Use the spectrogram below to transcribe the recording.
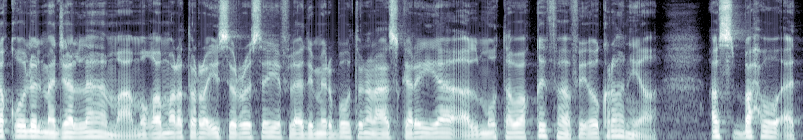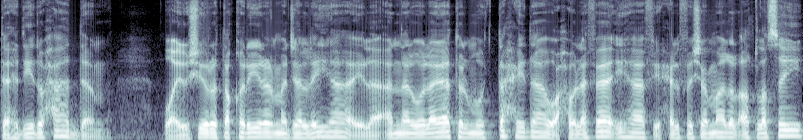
تقول المجلة مع مغامرة الرئيس الروسي فلاديمير بوتين العسكرية المتوقفة في أوكرانيا أصبح التهديد حادا. ويشير تقرير المجلية إلى أن الولايات المتحدة وحلفائها في حلف شمال الأطلسي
